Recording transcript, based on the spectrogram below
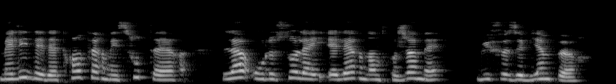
mais l'idée d'être enfermé sous terre, là où le soleil et l'air n'entrent jamais, lui faisait bien peur.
